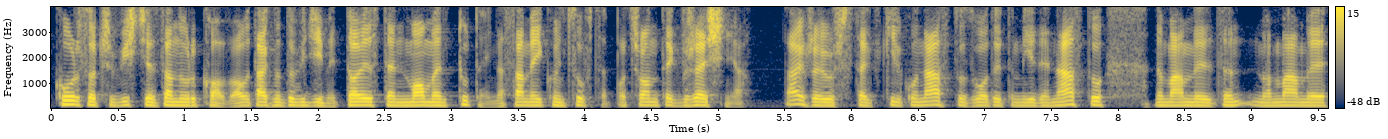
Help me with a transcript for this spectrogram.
kurs oczywiście zanurkował, tak, no to widzimy, to jest ten moment tutaj, na samej końcówce, początek września, tak, że już z tych kilkunastu złotych, tym 11, no mamy, no mamy,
